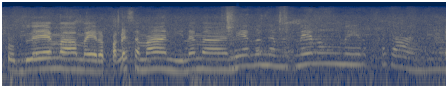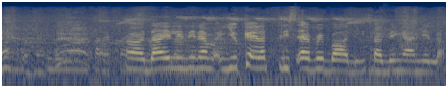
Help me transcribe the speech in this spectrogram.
problema, mahirap pakisamahan, hindi naman. Meron na, merong mahirap ka saan, hindi naman, hindi naman Ah, dahil hindi naman, you cannot please everybody, sabi nga nila.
